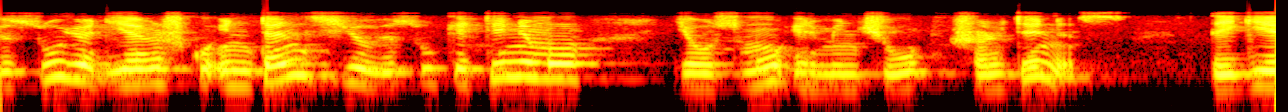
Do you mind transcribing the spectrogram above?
visų jo dieviškų intencijų, visų ketinimų, jausmų ir minčių šaltinis. Taigi,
